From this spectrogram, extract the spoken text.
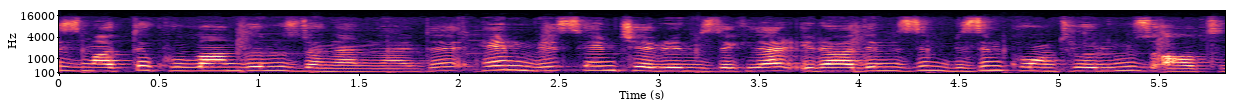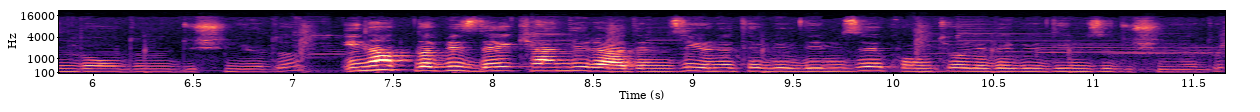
Biz madde kullandığımız dönemlerde hem biz hem çevremizdekiler irademizin bizim kontrolümüz altında olduğunu düşünüyordu. İnatla biz de kendi irademizi yönetebildiğimizi ve kontrol edebildiğimizi düşünüyorduk.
